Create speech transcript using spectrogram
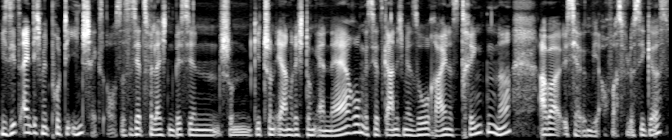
Wie sieht es eigentlich mit Proteinshakes aus? Das ist jetzt vielleicht ein bisschen schon, geht schon eher in Richtung Ernährung, ist jetzt gar nicht mehr so reines Trinken, ne? Aber ist ja irgendwie auch was Flüssiges.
